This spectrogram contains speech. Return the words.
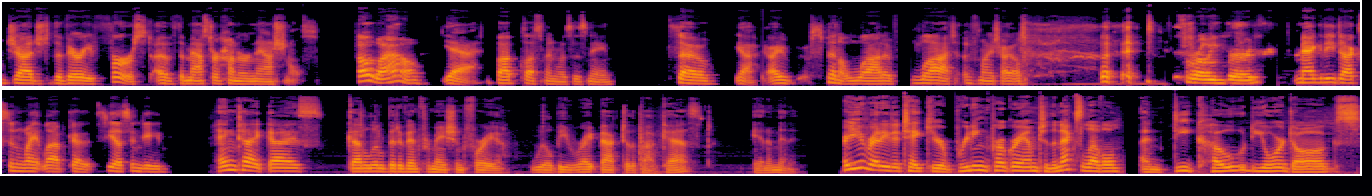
judged the very first of the Master Hunter Nationals. Oh, wow. Yeah, Bob Klussman was his name. So, yeah, I spent a lot of lot of my childhood throwing bird. Maggoty ducks and white lab coats. Yes, indeed. Hang tight, guys. Got a little bit of information for you. We'll be right back to the podcast in a minute. Are you ready to take your breeding program to the next level and decode your dogs?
